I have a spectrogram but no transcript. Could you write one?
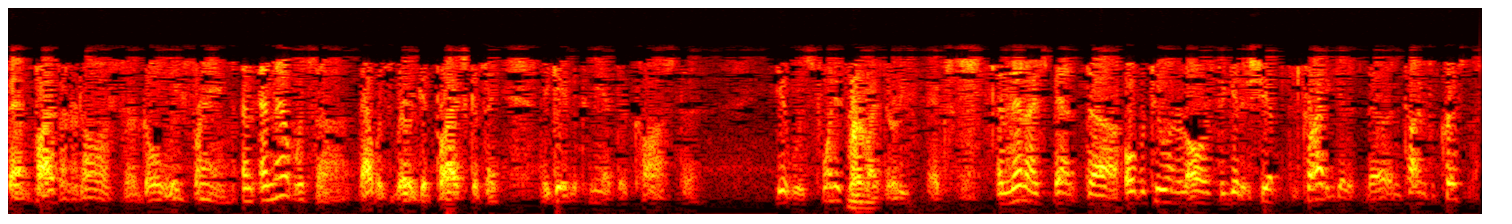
spent five hundred dollars for a gold leaf frame, and and that was uh that was a very good price because they they gave it to me at their cost. Uh, it was twenty four Wow. by thirty six, and then I spent uh, over two hundred dollars to get it shipped to try to get it there in time for Christmas.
